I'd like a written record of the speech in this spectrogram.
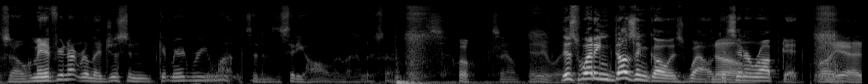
so. I mean, if you're not religious, and get married where you want instead of the city hall or whatever. So, So so anyway, this wedding doesn't go as well. It gets interrupted. well, yeah,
